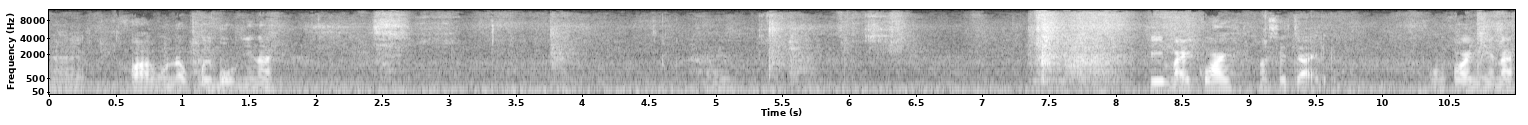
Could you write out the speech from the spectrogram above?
Đấy, khóa nguồn ốc 14 như này. Đấy. khi máy quay nó sẽ chạy. Vòng quay như này.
